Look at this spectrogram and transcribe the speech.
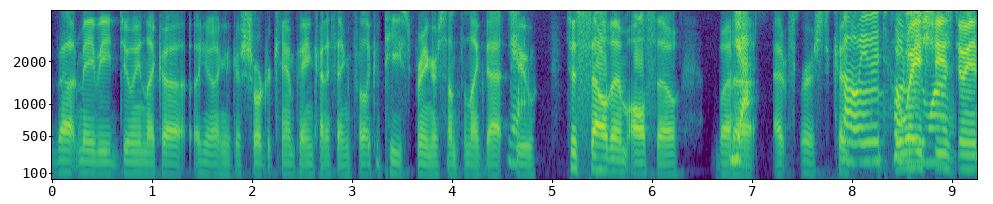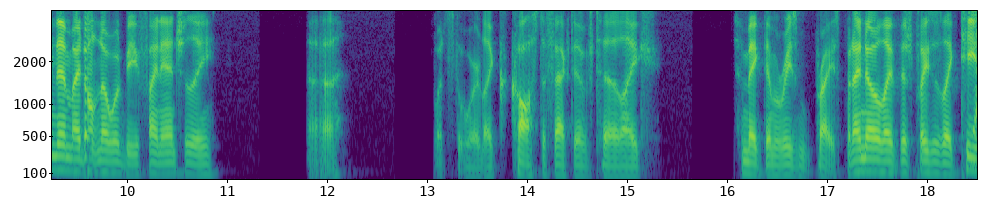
about maybe doing like a you know like a shorter campaign kind of thing for like a Teespring or something like that Yeah. to to sell them also. But Yes. uh, at first, because oh would the way she's want doing them, I don't know would be financially, uh, what's the word like cost effective to like to make them a reasonable price. But I know like there's places like Yeah.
